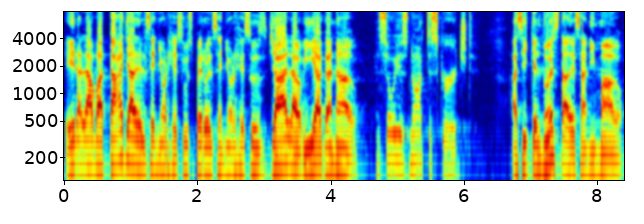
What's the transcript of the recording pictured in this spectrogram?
era la batalla del Señor Jesús, pero el Señor Jesús ya la había ganado. And so he is not discouraged. Así que él no está desanimado,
